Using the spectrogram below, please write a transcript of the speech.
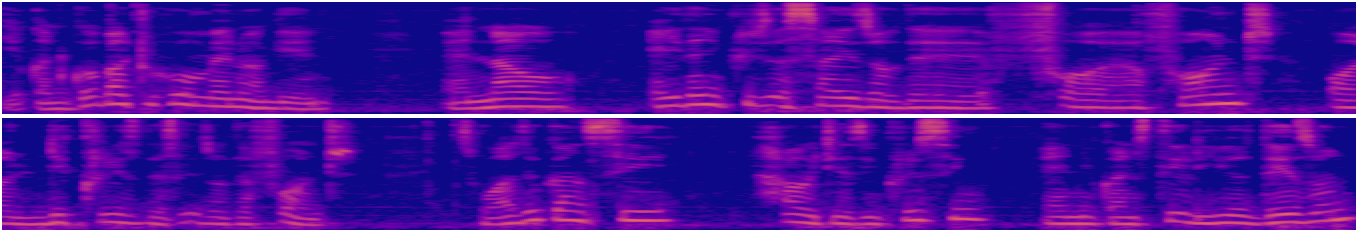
you can go back to home menu again. And now either increase the size of the font or decrease the size of the font. So as you can see how it is increasing and you can still use this one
